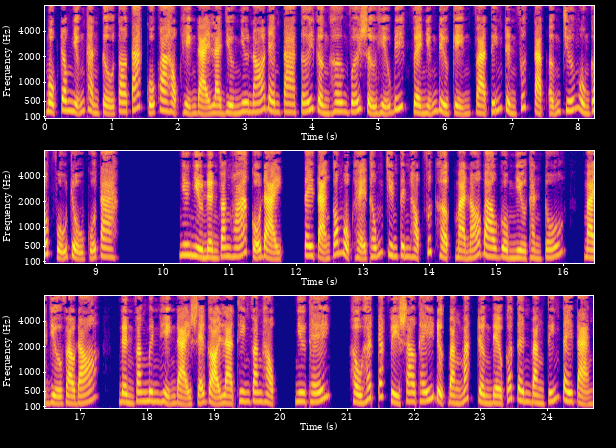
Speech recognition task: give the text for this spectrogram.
một trong những thành tựu to tác của khoa học hiện đại là dường như nó đem ta tới gần hơn với sự hiểu biết về những điều kiện và tiến trình phức tạp ẩn chứa nguồn gốc vũ trụ của ta. Như nhiều nền văn hóa cổ đại, Tây Tạng có một hệ thống chiêm tinh học phức hợp mà nó bao gồm nhiều thành tố, mà dựa vào đó, nền văn minh hiện đại sẽ gọi là thiên văn học, như thế, hầu hết các vì sao thấy được bằng mắt trần đều có tên bằng tiếng Tây Tạng.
